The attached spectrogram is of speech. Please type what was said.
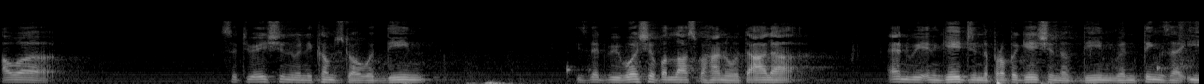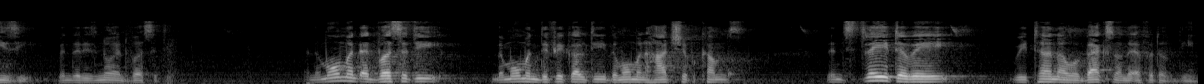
our situation when it comes to our deen is that we worship Allah subhanahu wa ta'ala and we engage in the propagation of deen when things are easy when there is no adversity. And the moment adversity, the moment difficulty, the moment hardship comes, then straight away we turn our backs on the effort of deen.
